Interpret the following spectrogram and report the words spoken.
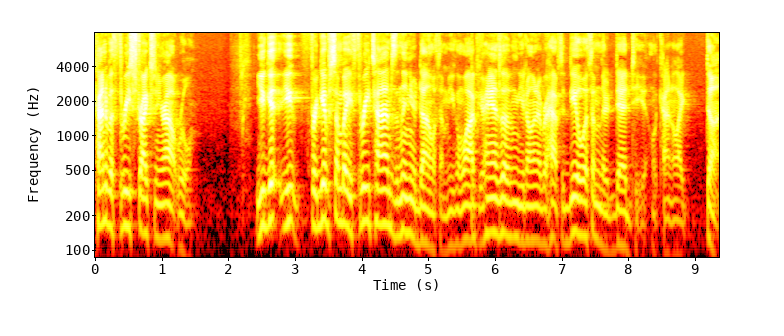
kind of a three strikes and you're out rule. You get you forgive somebody three times and then you're done with them. You can wipe your hands of them. You don't ever have to deal with them. They're dead to you. Kind of like done.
